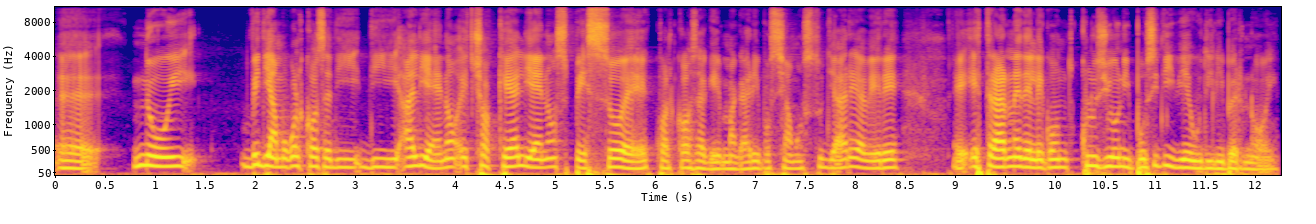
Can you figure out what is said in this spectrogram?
eh, noi vediamo qualcosa di, di, alieno e ciò che è alieno spesso è qualcosa che magari possiamo studiare e, avere, eh, e trarne delle conclusioni positive e utili per noi.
